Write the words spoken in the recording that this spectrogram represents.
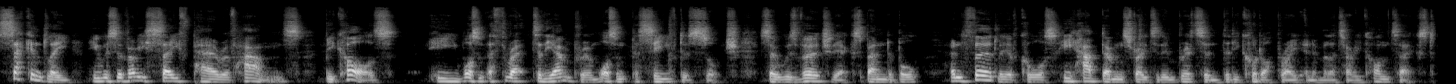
Secondly, he was a very safe pair of hands because he wasn't a threat to the emperor and wasn't perceived as such, so was virtually expendable. And thirdly, of course, he had demonstrated in Britain that he could operate in a military context.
